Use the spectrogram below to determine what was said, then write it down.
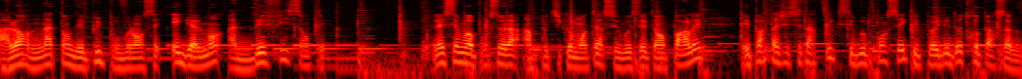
Alors n'attendez plus pour vous lancer également un défi santé. Laissez-moi pour cela un petit commentaire si vous souhaitez en parler et partagez cet article si vous pensez qu'il peut aider d'autres personnes.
